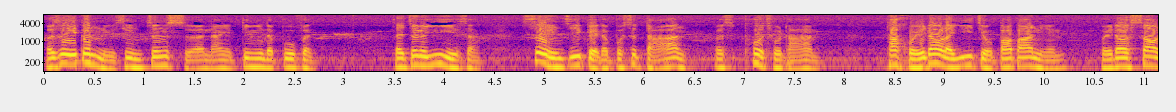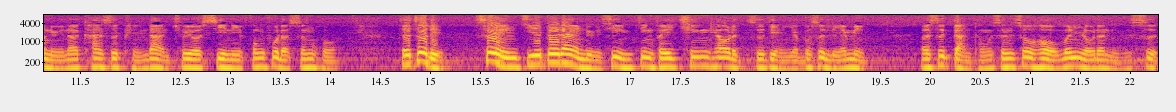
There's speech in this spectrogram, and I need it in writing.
而是一个女性真实而难以定义的部分。在这个意义上，摄影机给的不是答案，而是破除答案。它回到了1988年。回到少女那看似平淡却又细腻丰富的生活，在这里，摄影机对待女性竟非轻佻的指点，也不是怜悯，而是感同身受后温柔的凝视。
